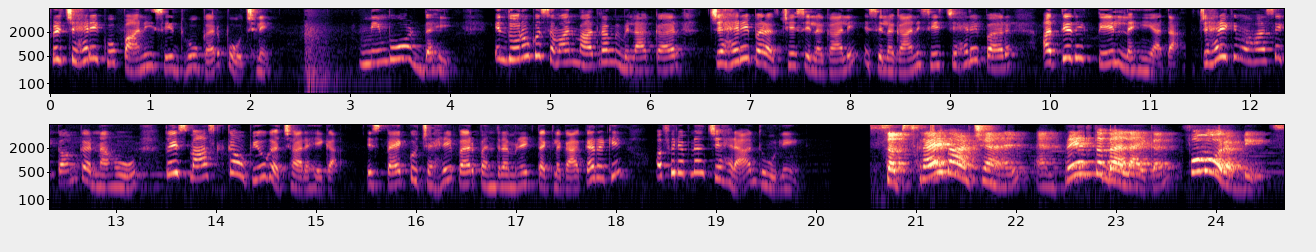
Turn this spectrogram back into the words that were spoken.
फिर चेहरे को पानी से धोकर पोछ लें। नींबू और दही, इन दोनों को समान मात्रा में मिलाकर चेहरे पर अच्छे से लगा लें। इसे लगाने से चेहरे पर अत्यधिक तेल नहीं आता। चेहरे की मुहासे कम करना हो तो इस मास्क का उपयोग अच्छा रहेगा। इस पैक को चेहरे पर 15 मिनट तक लगाकर रखें और फिर अपना चेहरा धो लें। Subscribe our channel and press the bell icon for more updates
